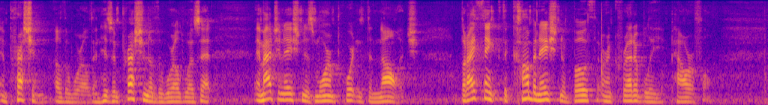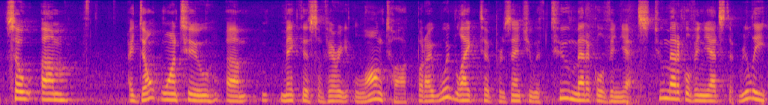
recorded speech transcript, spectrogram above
impression of the world. And his impression of the world was that imagination is more important than knowledge. But I think the combination of both are incredibly powerful. So um, I don't want to um, make this a very long talk, but I would like to present you with two medical vignettes, two medical vignettes that really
